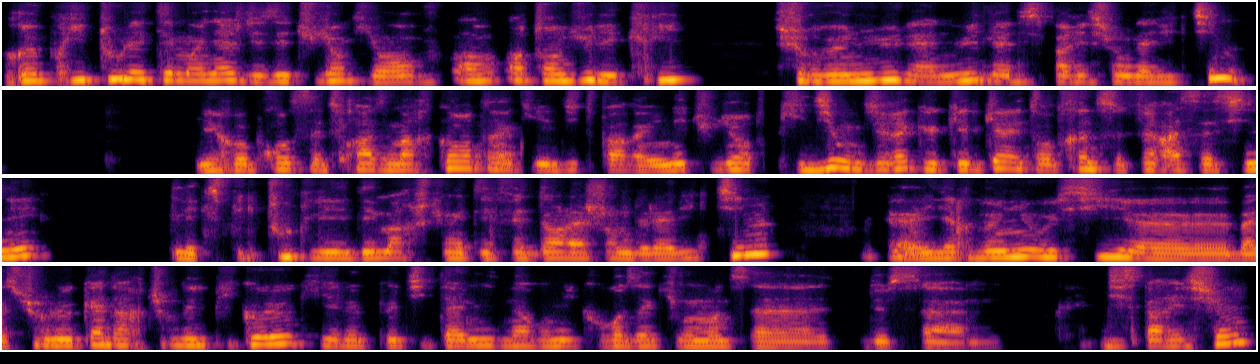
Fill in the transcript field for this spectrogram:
repris tous les témoignages des étudiants qui ont entendu les cris survenus la nuit de la disparition de la victime. Il reprend cette phrase marquante hein, qui est dite par une étudiante qui dit on dirait que quelqu'un est en train de se faire assassiner il explique toutes les démarches qui ont été faites dans la chambre de la victime. Euh, il est revenu aussi euh, bah, sur le cas d'Arthur Del Piccolo, qui est le petit ami de Narumi Kurosaki au moment de sa, de sa disparition.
